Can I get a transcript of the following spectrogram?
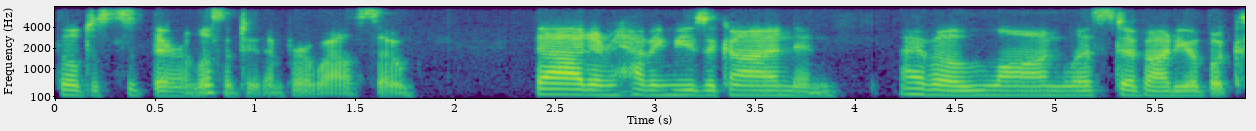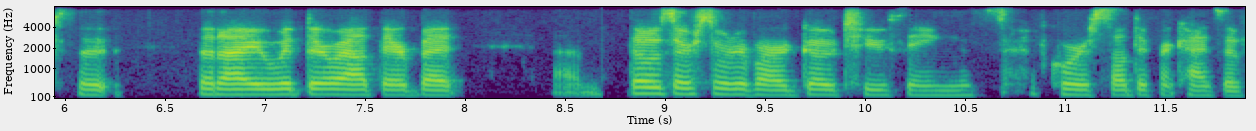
they'll just sit there and listen to them for a while. So that and having music on, and I have a long list of audiobooks that that I would throw out there, but um, those are sort of our go-to things. Of course, all different kinds of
